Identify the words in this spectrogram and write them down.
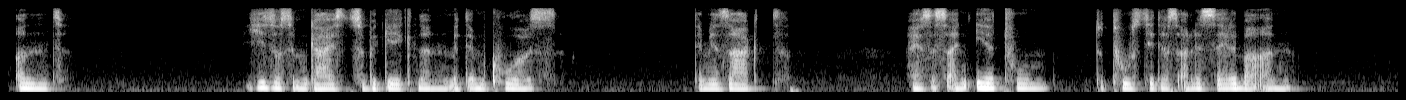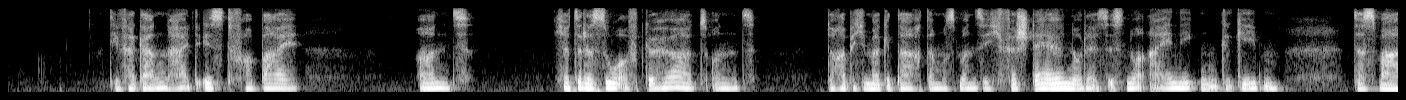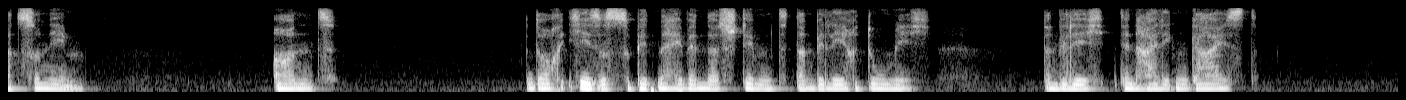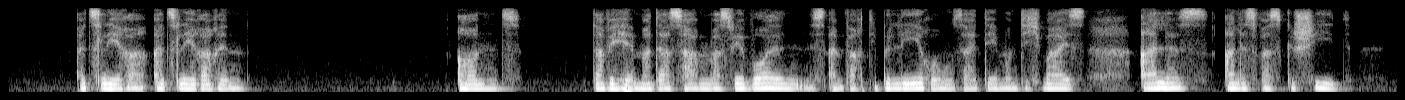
Und Jesus im Geist zu begegnen mit dem Kurs, der mir sagt, es ist ein Irrtum, du tust dir das alles selber an. Die Vergangenheit ist vorbei. Und ich hatte das so oft gehört und doch habe ich immer gedacht, da muss man sich verstellen oder es ist nur einigen gegeben, das wahrzunehmen. Und doch Jesus zu bitten, hey, wenn das stimmt, dann belehre du mich. Dann will ich den Heiligen Geist als Lehrer, als Lehrerin. Und da wir hier immer das haben, was wir wollen, ist einfach die Belehrung seitdem. Und ich weiß, alles, alles, was geschieht,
